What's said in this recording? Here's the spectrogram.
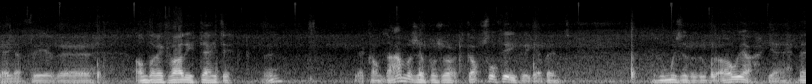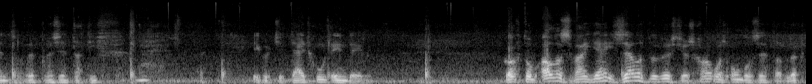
Jij hebt weer eh, andere kwaliteiten. Hè? Jij kan dames een verzorgd kapsel geven. Jij bent, hoe noemen ze dat ook? Oh ja, jij bent representatief. Je kunt je tijd goed indelen. Kortom, alles waar jij zelf bewust je schouders onder zet, dat lukt.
